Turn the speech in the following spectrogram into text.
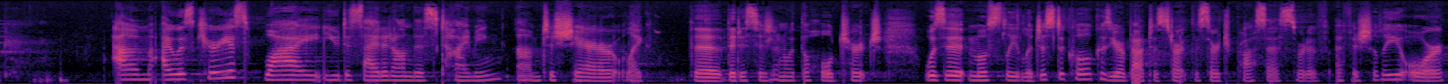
okay. Um, I was curious why you decided on this timing um, to share, like, the the decision with the whole church. Was it mostly logistical because you're about to start the search process, sort of officially, or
